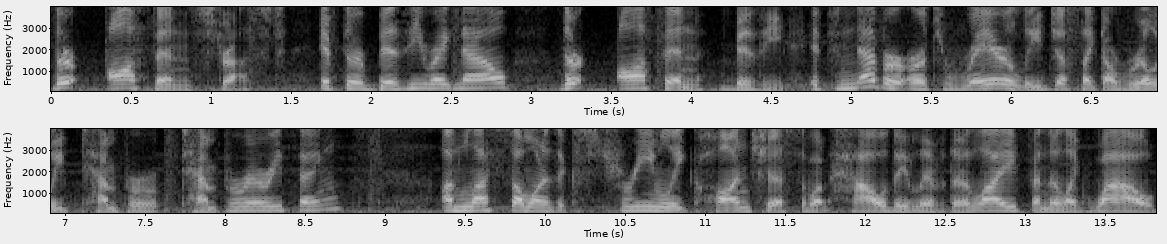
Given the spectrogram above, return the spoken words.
they're often stressed. If they're busy right now, they're often busy. It's never or it's rarely just like a really tempor- temporary thing unless someone is extremely conscious about how they live their life and they're like, wow,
